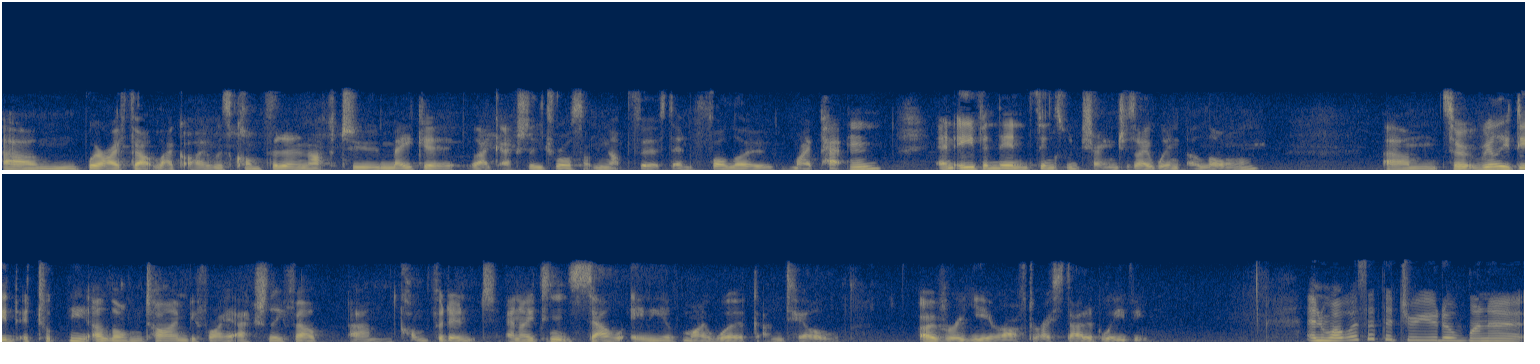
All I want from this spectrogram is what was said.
um, where I felt like I was confident enough to make it, like actually draw something up first and follow my pattern. And even then, things would change as I went along. Um, so it really did. It took me a long time before I actually felt um, confident, and I didn't sell any of my work until over a year after I started weaving. And what was it that drew you to want to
